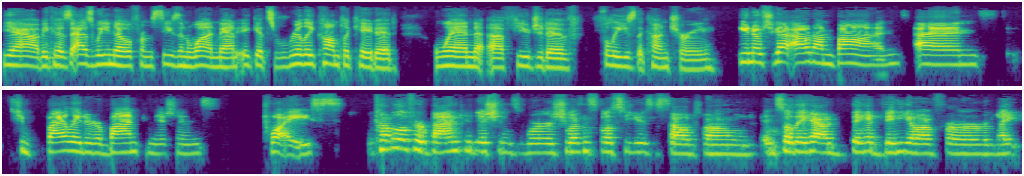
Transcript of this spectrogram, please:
Yeah, because mm-hmm. as we know from season one, man, it gets really complicated when a fugitive flees the country. you know, she got out on bond and she violated her bond conditions twice. A couple of her bond conditions were she wasn't supposed to use a cell phone and so they had they had video of her like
